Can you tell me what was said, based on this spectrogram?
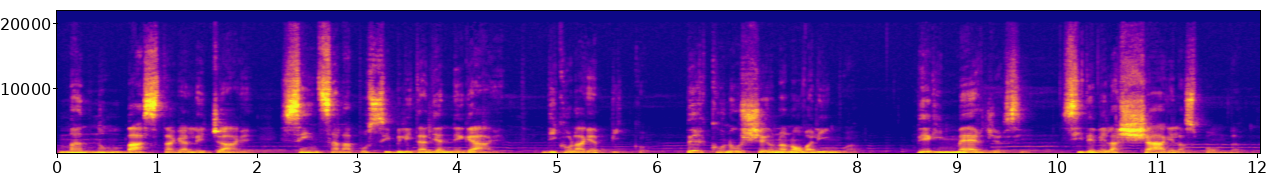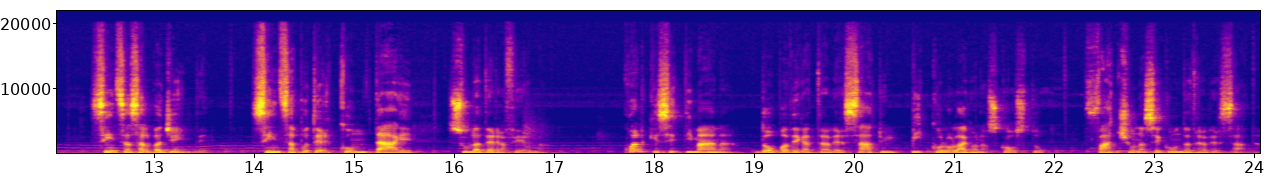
ma non basta galleggiare senza la possibilità di annegare, di colare a picco. Per conoscere una nuova lingua, per immergersi, si deve lasciare la sponda, senza salvagente, senza poter contare sulla terraferma. Qualche settimana dopo aver attraversato il piccolo lago nascosto, faccio una seconda traversata,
